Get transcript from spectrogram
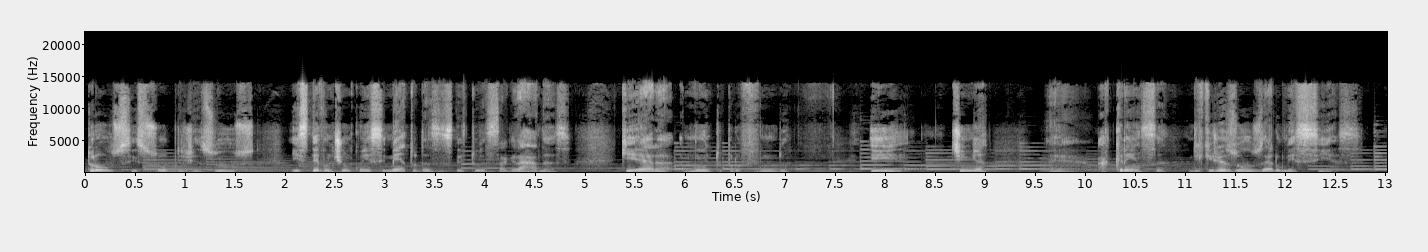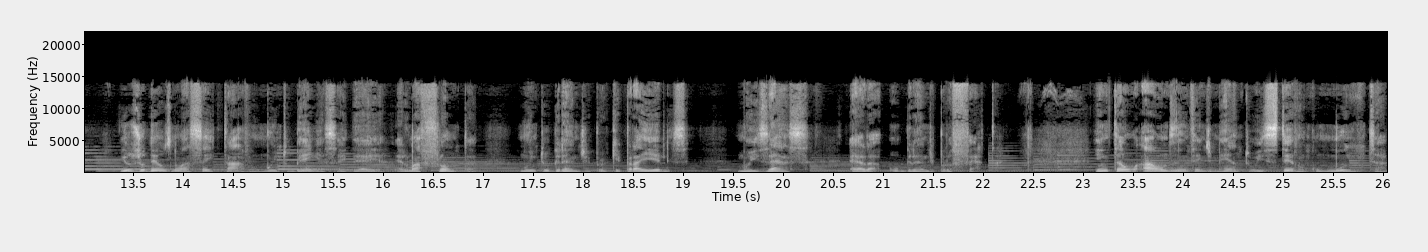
trouxe sobre Jesus, e Estevão tinha um conhecimento das Escrituras Sagradas que era muito profundo e tinha é, a crença de que Jesus era o Messias. E os judeus não aceitavam muito bem essa ideia. Era uma afronta muito grande, porque para eles, Moisés era o grande profeta. Então há um desentendimento, e Estevão, com muita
